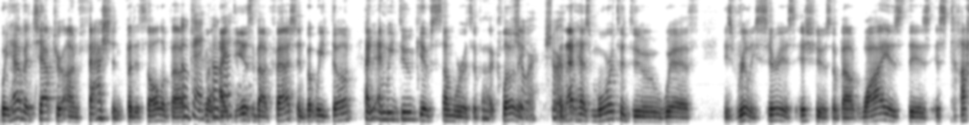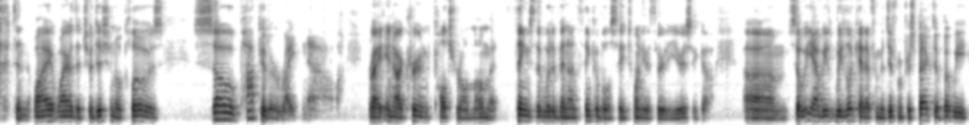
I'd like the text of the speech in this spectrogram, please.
we have a chapter on fashion, but it's all about Okay, okay. ideas about fashion. But we don't, and, and we do give some words about clothing. Sure, sure. But that has more to do with these really serious issues about why is this is trachten? Why why are the traditional clothes so popular right now? Right in our current cultural moment, things that would have been unthinkable, say, twenty or thirty years ago. Um, so yeah, we, we look at it from a different perspective, but we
